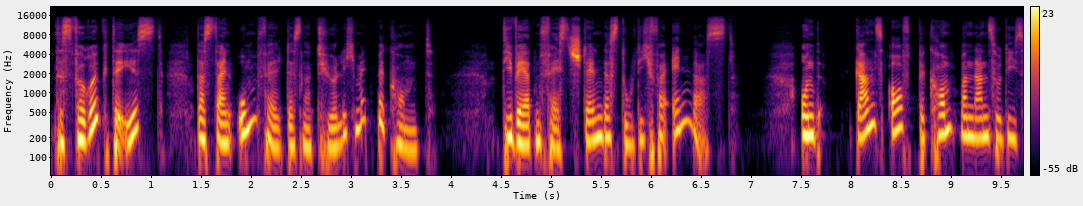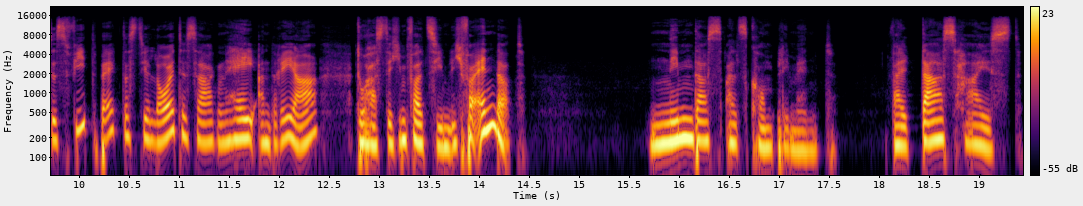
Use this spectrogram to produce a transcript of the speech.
Das Verrückte ist, dass dein Umfeld das natürlich mitbekommt. Die werden feststellen, dass du dich veränderst. Und ganz oft bekommt man dann so dieses Feedback, dass dir Leute sagen, hey Andrea, du hast dich im Fall ziemlich verändert. Nimm das als Kompliment, weil das heißt,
